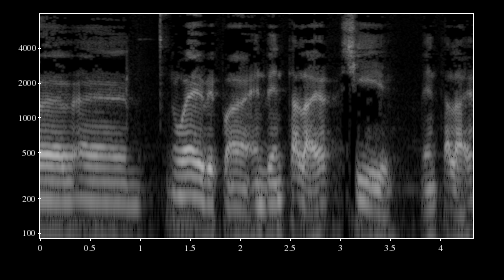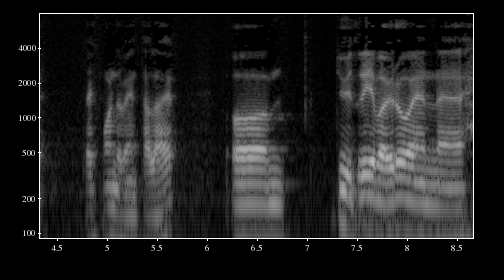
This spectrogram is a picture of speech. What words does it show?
eh, eh, Nå er jo vi på en vinterleir. Ski-vinterleir. Taekwondo-vinterleir. Og mm, du driver jo da en eh,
